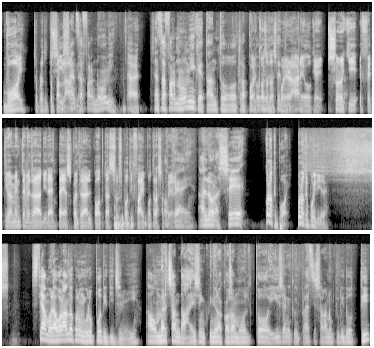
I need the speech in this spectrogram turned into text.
Vuoi soprattutto Sì, parlarne? senza far nomi. Eh, Senza far nomi, che tanto tra poco. qualcosa da spoilerare o che solo chi effettivamente vedrà la diretta e ascolterà il podcast su Spotify potrà sapere Ok, allora se quello che puoi, quello che puoi dire. stiamo lavorando con un gruppo di DJ a un merchandising, quindi una cosa molto easy, anche con i prezzi saranno più ridotti.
